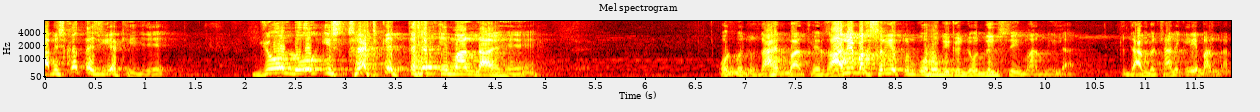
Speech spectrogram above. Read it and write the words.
अब इसका तजिया कीजिए, जो लोग इस थ्रेट के तहत ईमान लाए हैं, उनमें तो ज़ाहिर बात है, गालिब अक्सरियत उनको होगी कि जो दिल से ईमान नहीं लाए तो जान बचाने के लिए ईमान लाए।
